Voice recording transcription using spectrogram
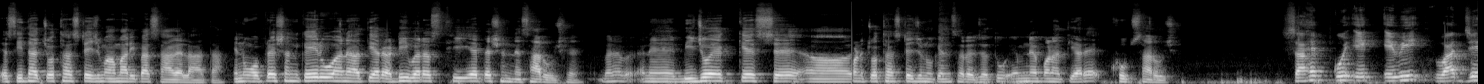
એ સીધા ચોથા સ્ટેજમાં અમારી પાસે આવેલા હતા. એનું ઓપરેશન કર્યું અને અત્યારે અઢી વર્ષથી એ પેશન્ટને સારું છે. બરાબર? અને બીજો એક કેસ છે પણ ચોથા સ્ટેજનું કેન્સર જ હતું. એમને પણ અત્યારે ખૂબ સારું છે. સાહેબ, કોઈ એક એવી વાત જે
